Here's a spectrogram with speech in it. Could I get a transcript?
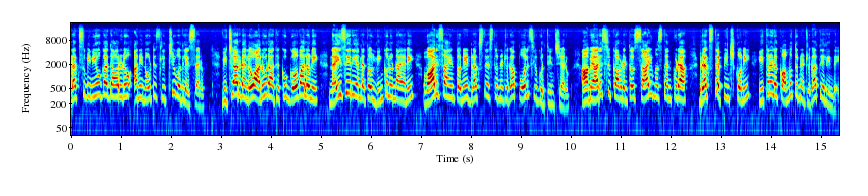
డ్రగ్స్ వినియోగదారుడు అని నోటీసులు ఇచ్చి వదిలేశారు. విచారణలో అనురాధకు గోవాలోని నైజీరియన్లతో లింకులున్నాయని వారి సాయంతోనే డ్రగ్స్ తెస్తున్నట్లుగా పోలీసులు గుర్తించారు. ఆమె అరెస్టు కావడంతో సాయి మస్తాన్ కూడా డ్రగ్స్ తెప్పించుకొని ఇతరులకు అమ్ముతున్నట్లుగా తేలింది.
